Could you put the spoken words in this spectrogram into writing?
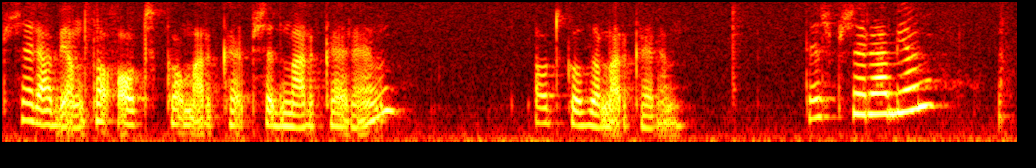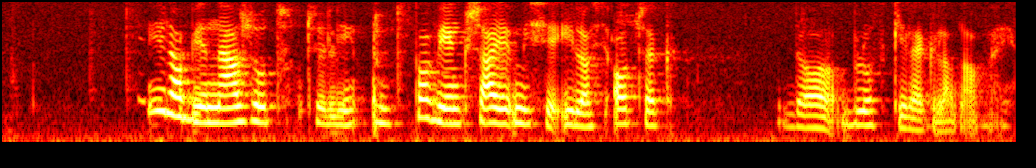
Przerabiam to oczko marker, przed markerem. Oczko za markerem. Też przerabiam. I robię narzut, czyli powiększa mi się ilość oczek do bluzki reglanowej.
